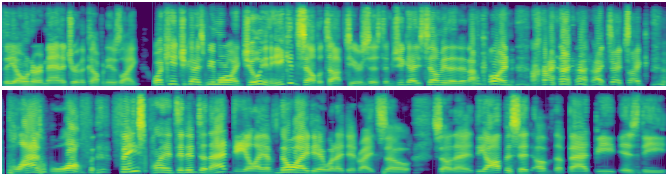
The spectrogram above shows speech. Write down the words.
the owner and manager of the company is like, "Why can't you guys be more like Julian? He can sell the top tier mm. systems. You guys tell me that." And I'm going, it's like blast wall face planted into that deal. I have no idea what I did right. So, so the the opposite of the bad beat is the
